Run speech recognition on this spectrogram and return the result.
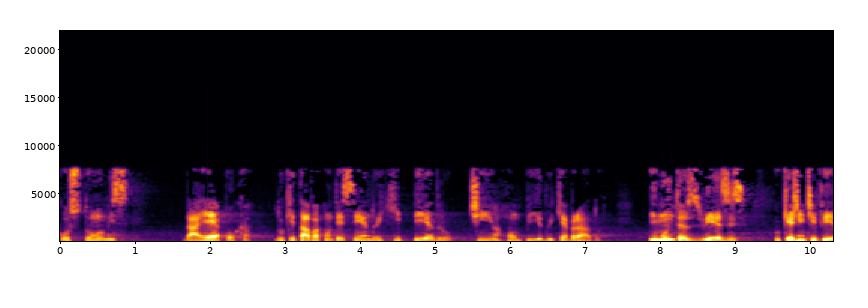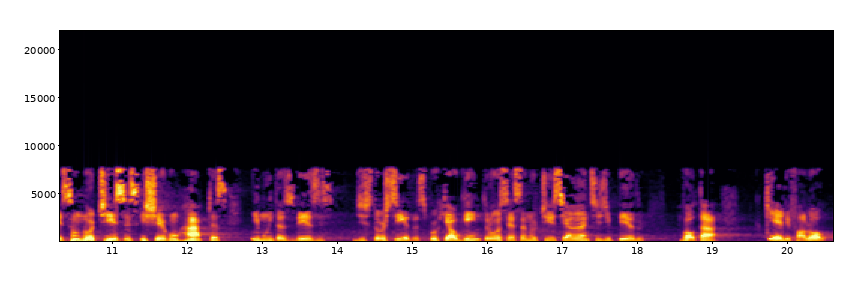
costumes da época do que estava acontecendo e que Pedro tinha rompido e quebrado. E muitas vezes o que a gente vê são notícias que chegam rápidas e muitas vezes distorcidas, porque alguém trouxe essa notícia antes de Pedro voltar. Que ele falou?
